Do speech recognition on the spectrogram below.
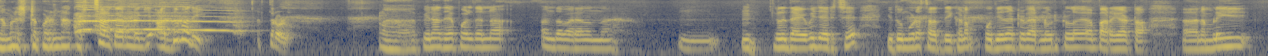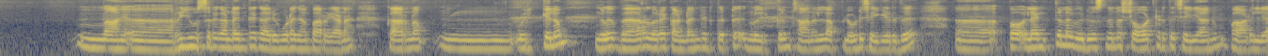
നമ്മൾ ഇഷ്ടപ്പെടുന്ന കുറച്ച് ആൾക്കാരുണ്ടെങ്കിൽ അത് മതി. അത്രേ ഉള്ളൂ. പിന്നെ അതേപോലെ തന്നെ എന്താ പറയുക നിങ്ങൾ ദയവ് വിചാരിച്ച് ഇതും കൂടെ ശ്രദ്ധിക്കണം. പുതിയതായിട്ട് വരണവർക്കുള്ള ഞാൻ പറയാം കേട്ടോ. നമ്മൾ ഈ റീയൂസ്ഡ് കണ്ടന്റിന്റെ കാര്യം കൂടെ ഞാൻ പറയുകയാണ് കാരണം ഒരിക്കലും നിങ്ങൾ വേറുള്ളവരെ കണ്ടന്റ് എടുത്തിട്ട് നിങ്ങൾ ഒരിക്കലും ചാനലിൽ അപ്ലോഡ് ചെയ്യരുത്. ഇപ്പോൾ ലെങ്ത്തുള്ള വീഡിയോസ് തന്നെ ഷോർട്ട് എടുത്ത് ചെയ്യാനും പാടില്ല.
